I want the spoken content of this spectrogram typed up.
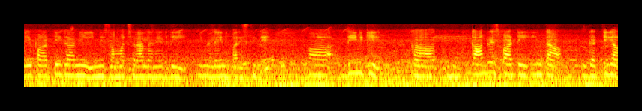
ఏ పార్టీ కానీ ఇన్ని సంవత్సరాలు అనేది వినలేని పరిస్థితి. దీనికి కా- కాంగ్రెస్ పార్టీ ఇంత గట్టిగా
